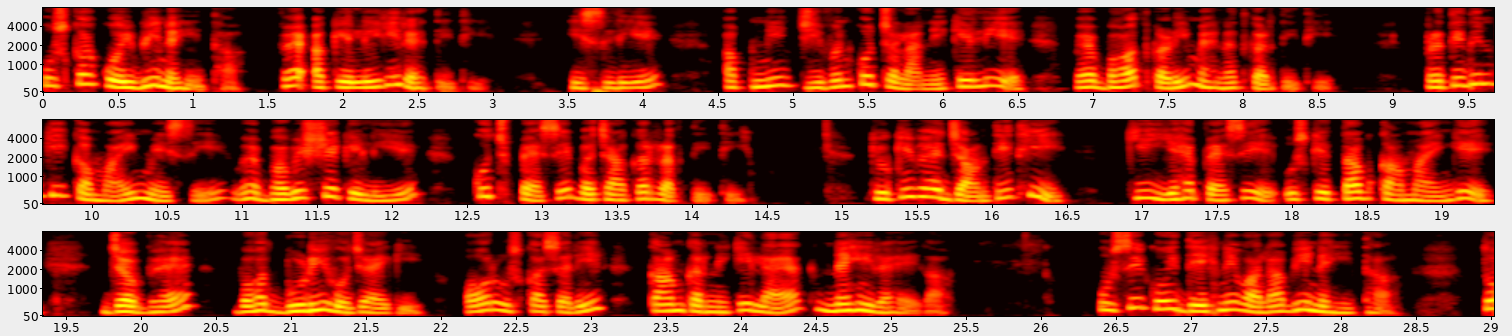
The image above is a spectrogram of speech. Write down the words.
उसका कोई भी नहीं था, वह अकेले ही रहती थी। इसलिए अपनी जीवन को चलाने के लिए वह बहुत कड़ी मेहनत करती थी। प्रतिदिन की कमाई में से वह भविष्य के लिए कुछ पैसे बचाकर रखती थी। क्योंकि वह जानती थी कि यह पैसे उसके तब काम आएँगे जब वह बहुत बूढ़ी हो जाएगी और उसका शरीर काम करने के लायक नहीं रहेगा। उसे कोई देखने वाला भी नहीं था तो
